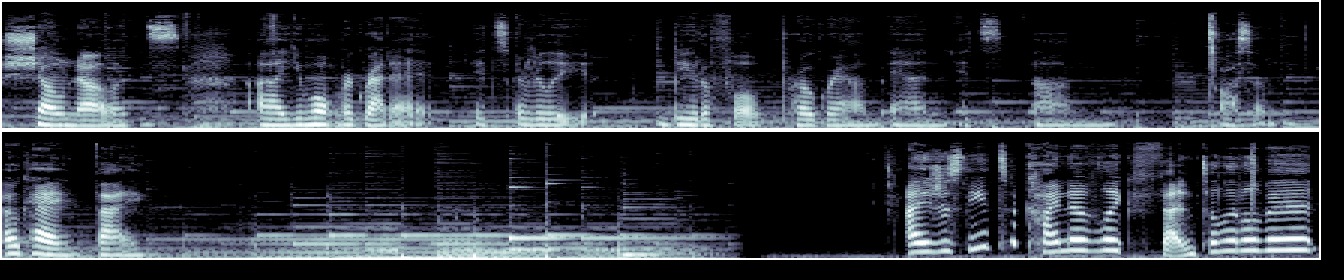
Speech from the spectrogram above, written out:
show notes. Uh, you won't regret it. It's a really beautiful program and it's um, awesome. Okay, bye. I just need to kind of like vent a little bit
